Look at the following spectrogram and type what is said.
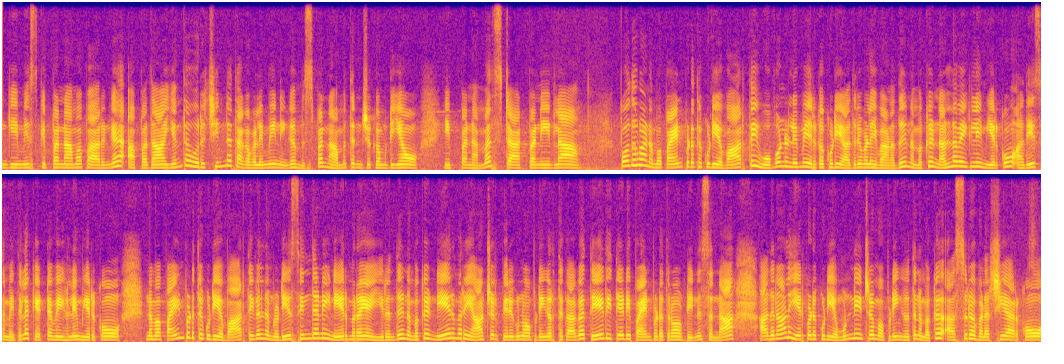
எங்கேயுமே ஸ்கிப் பண்ணாமல் பாருங்கள் அப்போ தான் எந்த ஒரு சின்ன தகவலையுமே நீங்கள் மிஸ் பண்ணாமல் தெரிஞ்சுக்க முடியும். இப்போ நம்ம ஸ்டார்ட் பண்ணிடலாம். பொதுவாக நம்ம பயன்படுத்தக்கூடிய வார்த்தை ஒவ்வொன்றிலையுமே இருக்கக்கூடிய அதிர்வளைவானது நமக்கு நல்லவைகளையும் இருக்கும் அதே சமயத்தில் கெட்டவைகளையும் இருக்கும் நம்ம பயன்படுத்தக்கூடிய வார்த்தைகள் நம்மளுடைய சிந்தனை நேர்மறையாக இருந்து நமக்கு நேர்மறை ஆற்றல் பெருகணும் அப்படிங்கிறதுக்காக தேடி தேடி பயன்படுத்துகிறோம் அப்படின்னு சொன்னால் அதனால் ஏற்படக்கூடிய முன்னேற்றம் அப்படிங்கிறது நமக்கு அசுர வளர்ச்சியாக இருக்கும்.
